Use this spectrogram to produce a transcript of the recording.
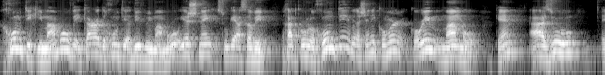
חומתי כי ממרו ועיקרא דחומתי עדיף מממרו, יש שני סוגי עשבים, אחד קוראים לו חומתי ולשני קוראים ממרו, כן? אז הוא, אה,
